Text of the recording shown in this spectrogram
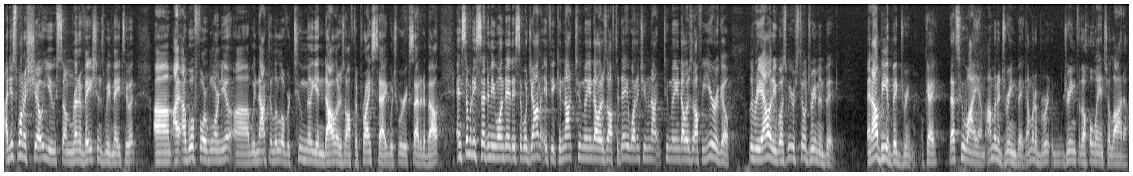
I just want to show you some renovations we've made to it. Um, I, I, will forewarn you, uh, we knocked a little over $2 million off the price tag, which we're excited about. And somebody said to me one day, they said, Well, John, if you can knock $2 million off today, why didn't you knock $2 million off a year ago? The reality was we were still dreaming big. And I'll be a big dreamer, okay? That's who I am. I'm going to dream big. I'm going to br- dream for the whole enchilada.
